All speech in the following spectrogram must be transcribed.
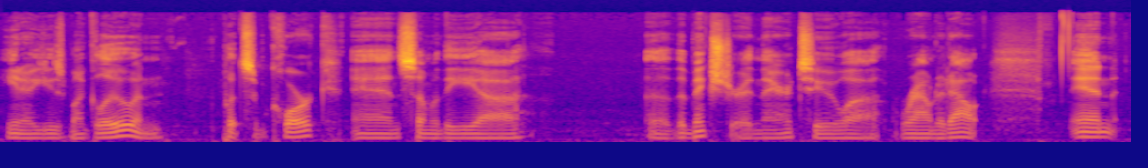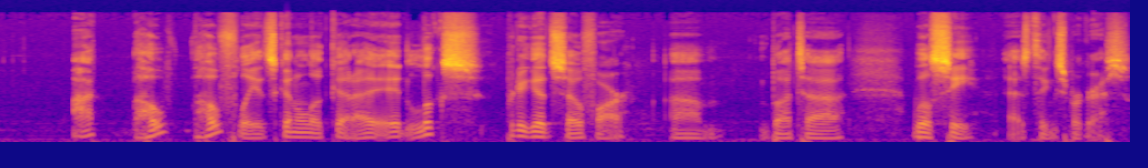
you know used my glue and put some cork and some of the uh, uh, the mixture in there to uh, round it out. And I hope hopefully it's going to look good. It looks pretty good so far, um, but uh, we'll see as things progress.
